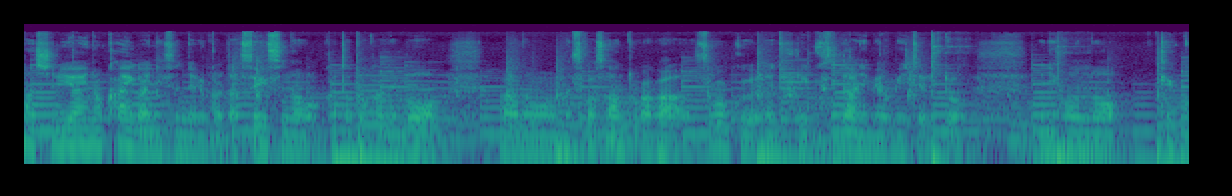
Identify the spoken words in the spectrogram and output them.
まあ、知り合いの海外に住んでる方、スイスの方とかでも、あの息子さんとかがすごく Netflix でアニメを見てると、日本の結構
